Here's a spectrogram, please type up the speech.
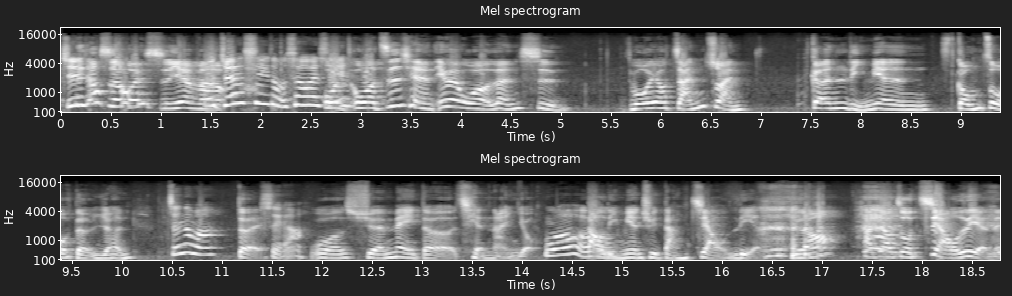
其实叫社会实验吗？我觉得是一种社会实验。我我之前因为我有认识。是，我有辗转跟里面工作的人，真的吗？对，谁啊？我学妹的前男友，哇，到里面去当教练，然后 他叫做教练呢，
